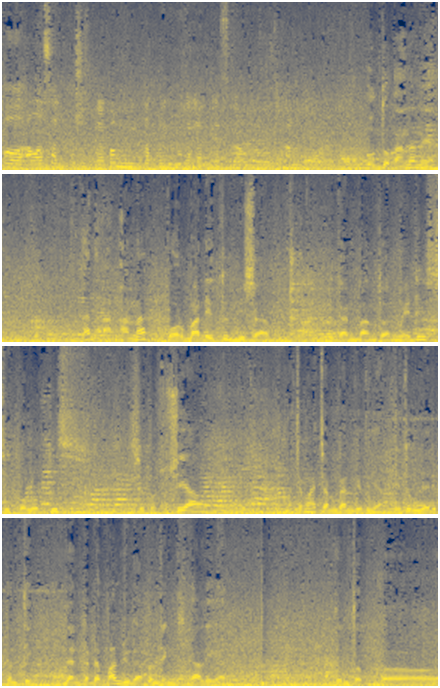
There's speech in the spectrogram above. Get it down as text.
uh, alasan khusus kenapa meminta perlindungan LPSK untuk anak? Untuk anaknya, kan anak korban itu bisa berikan bantuan medis, psikologis, psikososial, macam-macam kan gitu ya. Itu menjadi penting. Dan ke depan juga penting sekali kan. Untuk uh,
